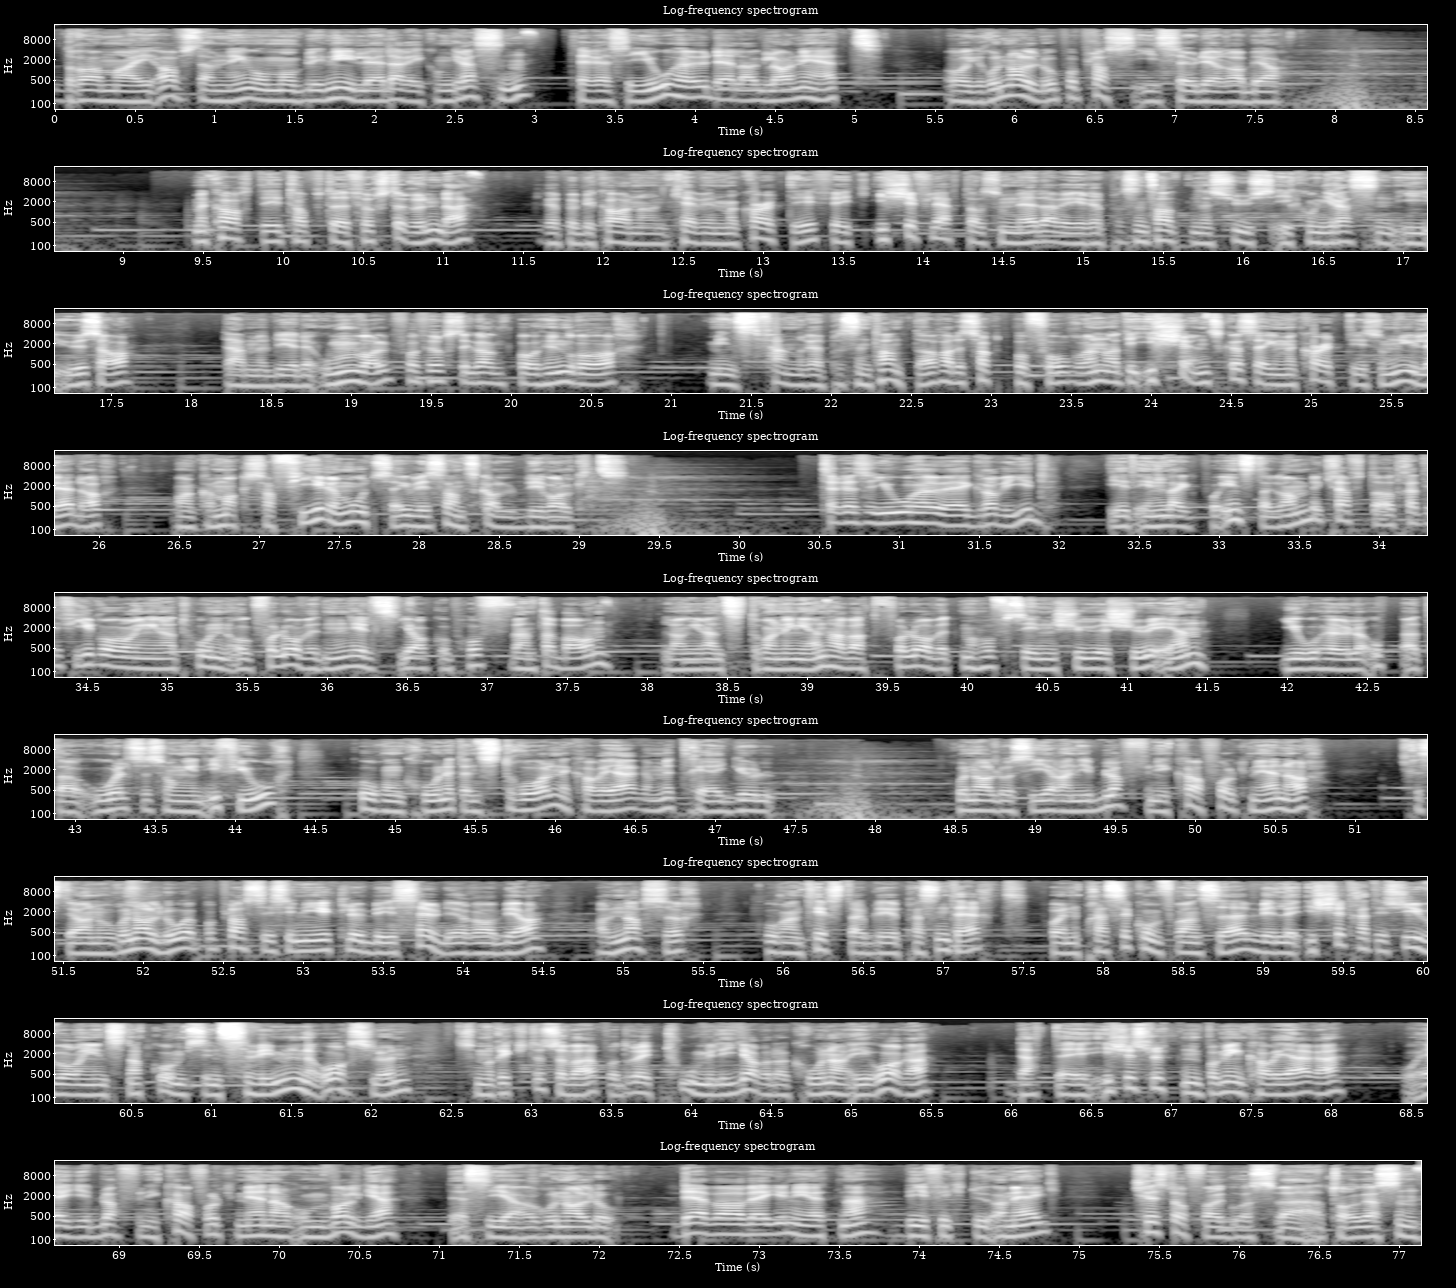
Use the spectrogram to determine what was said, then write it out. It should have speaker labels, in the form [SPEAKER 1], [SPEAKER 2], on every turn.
[SPEAKER 1] Drama i avstemning om å bli ny leder i Kongressen. Therese Johaug deler gladnyhet. Og Ronaldo på plass i Saudi-Arabia. McCarthy tapte første runde. Republikaneren Kevin McCarthy fikk ikke flertall som leder i Representantenes hus i Kongressen i USA. Dermed blir det omvalg for første gang på 100 år. Minst fem representanter hadde sagt på forhånd at de ikke ønsker seg McCarthy som ny leder, og han kan maks ha fire mot seg hvis han skal bli valgt. Therese Johaug er gravid. I et innlegg på Instagram bekrefter 34-åringen at hun og forloveden Nils Jakob Hoff venter barn. Langrennsdronningen har vært forlovet med Hoff siden 2021. Johaug la opp etter OL-sesongen i fjor, hvor hun kronet en strålende karriere med tre gull. Ronaldo sier han gir blaffen i hva folk mener. Cristiano Ronaldo er på plass i sin nye klubb i Saudi-Arabia, Al-Nasser, hvor han tirsdag blir presentert. På en pressekonferanse ville ikke 37-åringen snakke om sin svimlende årslønn, som ryktes å være på drøyt 2 milliarder kroner i året. Dette er ikke slutten på min karriere, og jeg gir blaffen i hva folk mener om valget. Det sier Ronaldo. Det var VG-nyhetene. De fikk du av meg, Kristoffer Gåsve Torgersen.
